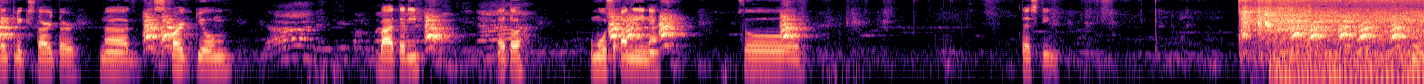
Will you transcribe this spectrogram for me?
electric starter, nag-spark yung battery. Ito, umusok kanina. So, testing. Yun.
